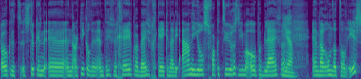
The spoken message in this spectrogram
Ook het stuk in uh, een artikel in NTVG, waarbij ze hebben gekeken naar die ANIOS-vacatures die maar open blijven. Ja. En waarom dat dan is.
